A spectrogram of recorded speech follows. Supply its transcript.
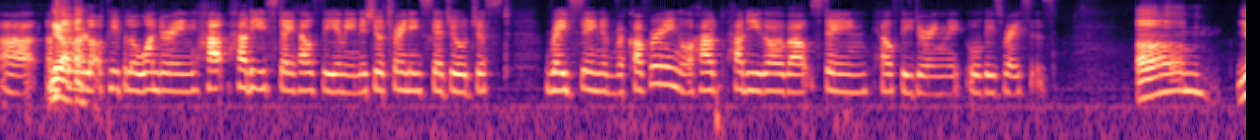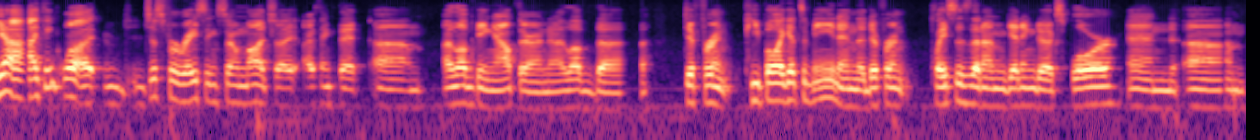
Uh, I'm Yeah. sure a lot of people are wondering how how do you stay healthy? I mean, is your training schedule just racing and recovering, or how how do you go about staying healthy during the, all these races? Um, yeah, I think well, just for racing so much, I, I think that um, I love being out there and I love the different people I get to meet and the different places that I'm getting to explore. And um,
